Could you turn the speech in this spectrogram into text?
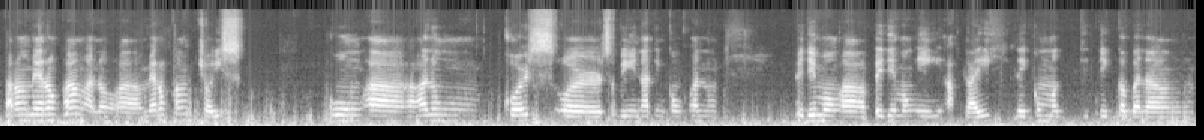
parang meron kang ano, uh, meron kang choice kung uh, anong course or sabihin natin kung anong pwede mong ah, pwede mong i-apply like kung magti-take ka ba ng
